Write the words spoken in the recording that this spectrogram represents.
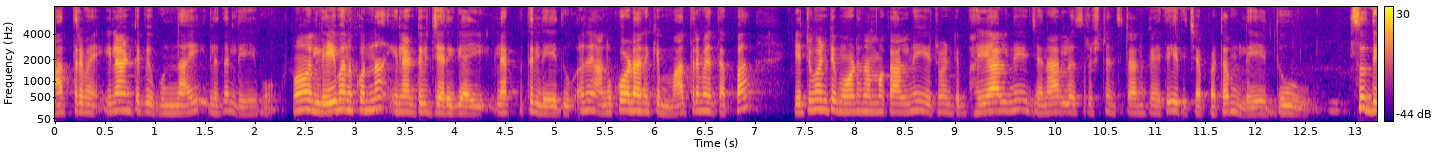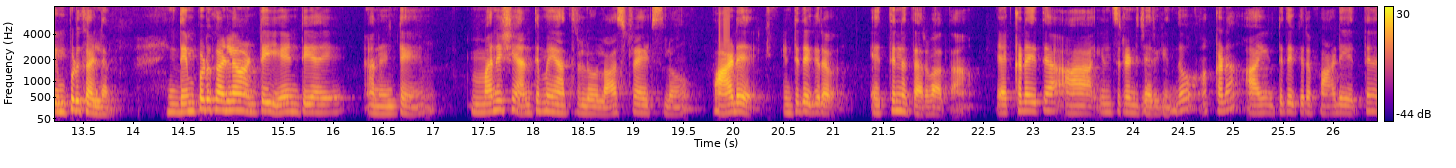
మాత్రమే ఇలాంటివి ఉన్నాయి లేదా లేవు. లేవనుకున్నా ఇలాంటివి జరిగాయి లేకపోతే లేదు అని అనుకోవడానికి మాత్రమే తప్ప ఎటువంటి మూఢనమ్మకాలని ఎటువంటి భయాల్ని జనాల్లో సృష్టించడానికైతే ఇది చెప్పటం లేదు. సో దింపుడు కళ్ళం. దింపుడు కళ్ళం అంటే ఏంటి అని అంటే మనిషి అంతిమయాత్రలో లాస్ట్ రైడ్స్లో పాడే ఇంటి దగ్గర ఎత్తిన తర్వాత ఎక్కడైతే ఆ ఇన్సిడెంట్ జరిగిందో అక్కడ ఆ ఇంటి దగ్గర పాడి ఎత్తిన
